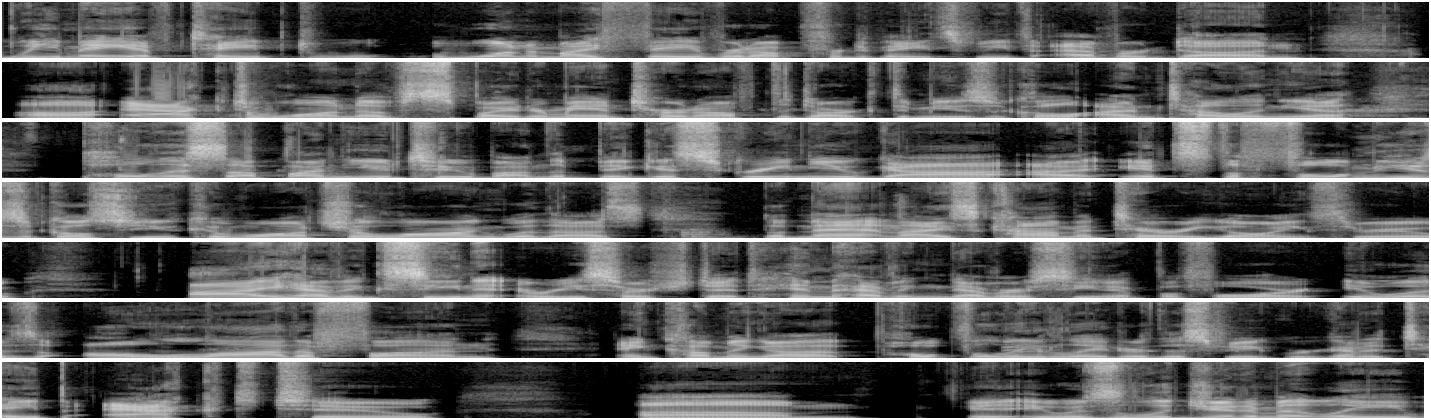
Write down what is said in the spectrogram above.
We may have taped one of my favorite up for debates we've ever done. Uh, act one of Spider-Man: Turn Off the Dark, the musical. I'm telling you, pull this up on YouTube on the biggest screen you got. Uh, it's the full musical, so you can watch along with us. But Matt and I's commentary going through. I having seen it and researched it, him having never seen it before. It was a lot of fun. And coming up, hopefully later this week, we're going to tape Act Two. Um, it, it was legitimately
